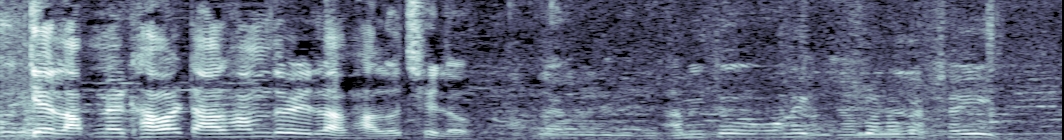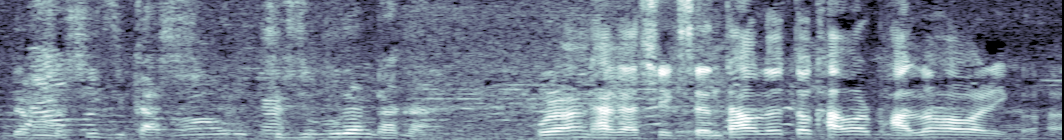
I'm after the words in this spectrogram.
আঙ্কেল আপনার খাবারটা আলহামদুলিল্লাহ ভালো ছিল? আমি তো অনেক পুরানো ব্যবসায়ী ব্যবসা শিখছি কাজ শিখছি পুরান ঢাকা পুরান ঢাকা শিখছেন তাহলে তো খাবার ভালো হওয়ারই কথা।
